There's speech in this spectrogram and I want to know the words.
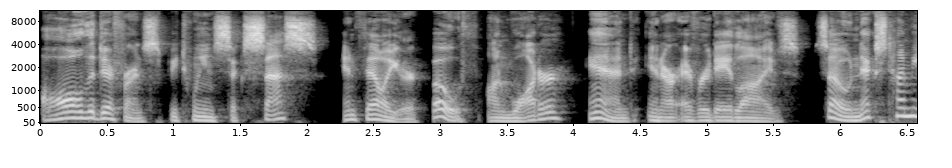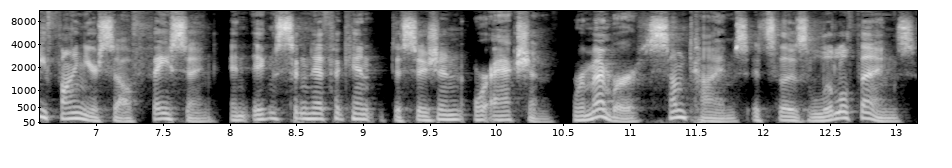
all the difference between success and failure, both on water and in our everyday lives. So, next time you find yourself facing an insignificant decision or action, remember sometimes it's those little things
